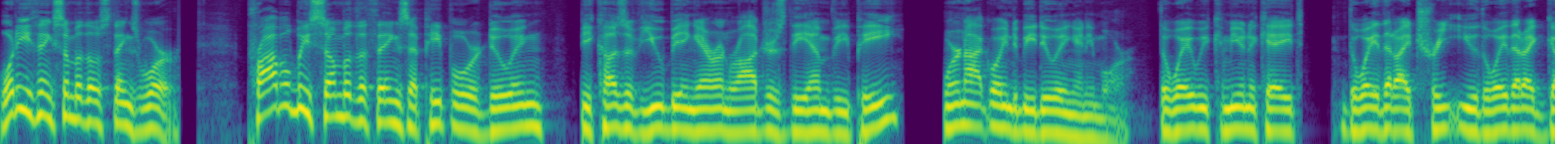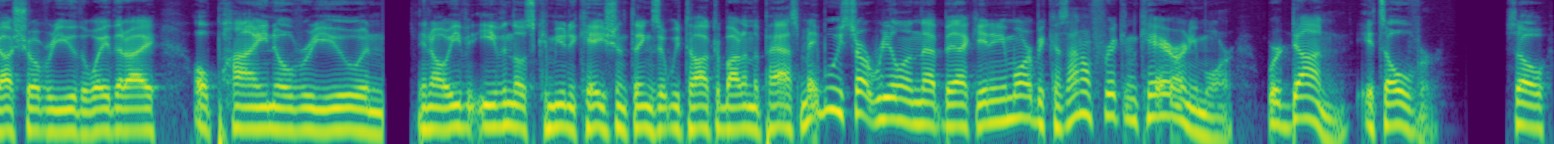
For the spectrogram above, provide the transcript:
What do you think some of those things were? Probably some of the things that people were doing because of you being Aaron Rodgers, the MVP, we're not going to be doing anymore. the way we communicate, the way that I treat you, the way that I gush over you, the way that I opine over you, and you know, even even those communication things that we talked about in the past. Maybe we start reeling that back in anymore because I don't freaking care anymore. We're done. It's over. So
